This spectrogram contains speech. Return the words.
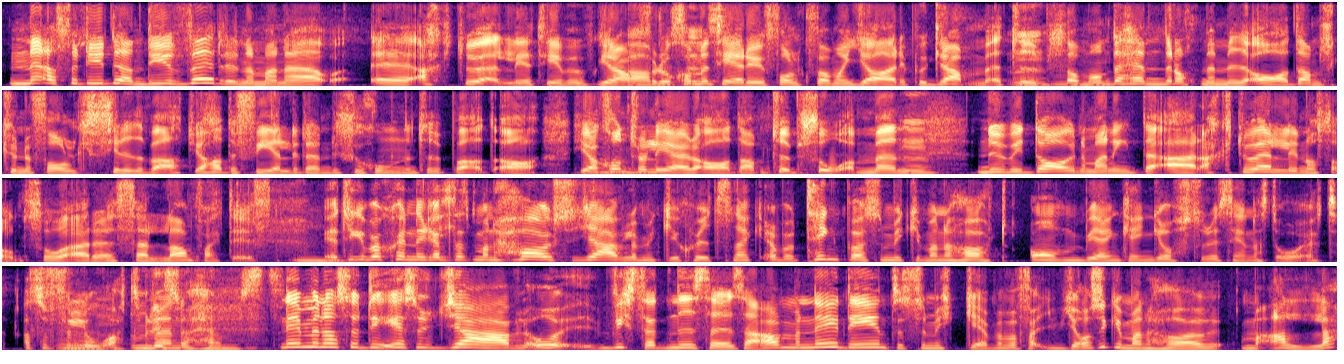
Nej, alltså det, är den, det är ju värre när man är eh, aktuell i ett tv-program. Ja, för då precis. kommenterar ju folk vad man gör i programmet. Typ Mm. som om det hände något med mig och Adam så kunde folk skriva att jag hade fel i den diskussionen. Typ att ja, Jag Mm. kontrollerade Adam, typ så. Men nu idag när man inte är aktuell i något sånt så är det sällan faktiskt. Jag tycker bara generellt att man hör så jävla mycket skitsnack. Bara, Tänk bara så mycket man har hört om Bianca Ingrosso det senaste året. Alltså förlåt. Men det är så hemskt. Nej men alltså det är så jävla... Och visst att ni säger så här, ah, men nej det är inte så mycket. Men vad fan, jag tycker man hör om alla.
